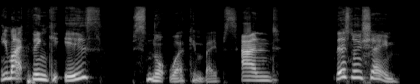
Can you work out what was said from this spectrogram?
You might think it is, it's not working, babes. And there's no shame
